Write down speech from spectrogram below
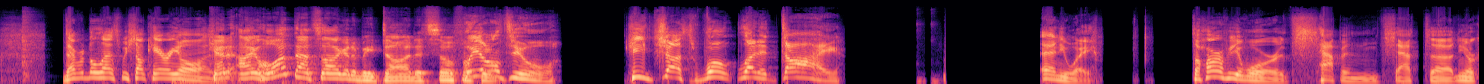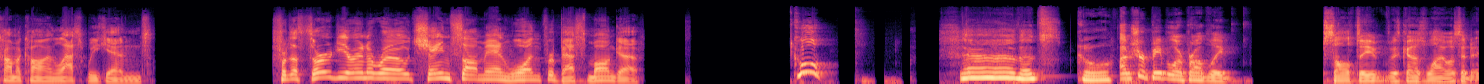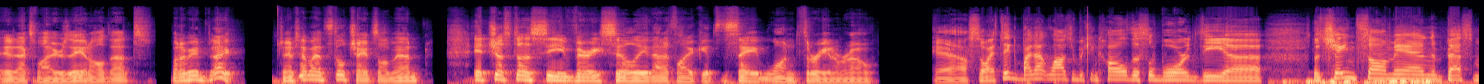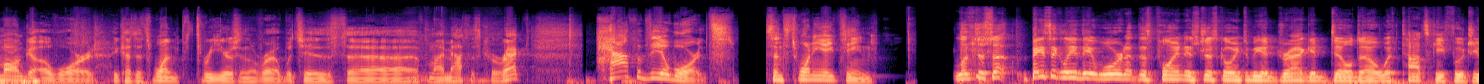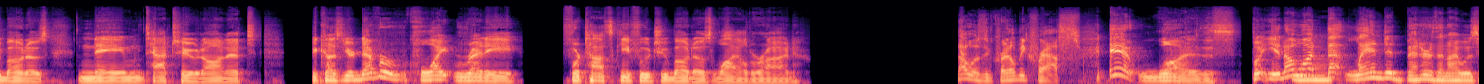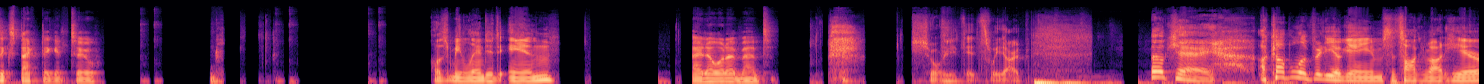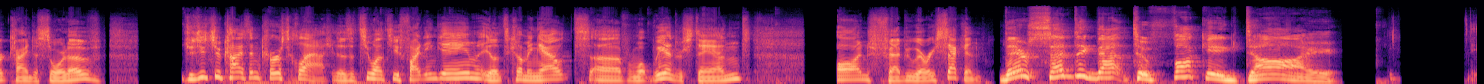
Nevertheless, we shall carry on. Can I want that saga to be done? It's so fucking. we all do. He just won't let it die. Anyway, the Harvey Awards happened at uh, New York Comic Con last weekend. For the third year in a row, Chainsaw Man won for Best Manga. cool. Yeah, that's cool. I'm sure people are probably salty because why wasn't it X, Y, or Z and all that? But I mean, hey, Chainsaw Man's still Chainsaw Man. It just does seem very silly that it's like it's the same one three in a row. Yeah, so I think by that logic, we can call this award the uh, the Chainsaw Man Best Manga Award because it's won three years in a row, which is, uh, if my math is correct, half of the awards since 2018. Let's just uh, basically the award at this point is just going to be a dragon dildo with Tatsuki Fujimoto's name tattooed on it because you're never quite ready for Tatsuki Fujimoto's wild ride. That was incredibly crass. It was. But you know what? That landed better than I was expecting it to. What it mean landed in? I know what I meant. Sure, you did, sweetheart. Okay, a couple of video games to talk about here, kind of, sort of. Jujutsu Kaisen Cursed Clash. It is a two-on-two fighting game. It's coming out, uh, from what we understand, on February 2nd. They're sending that to fucking die.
